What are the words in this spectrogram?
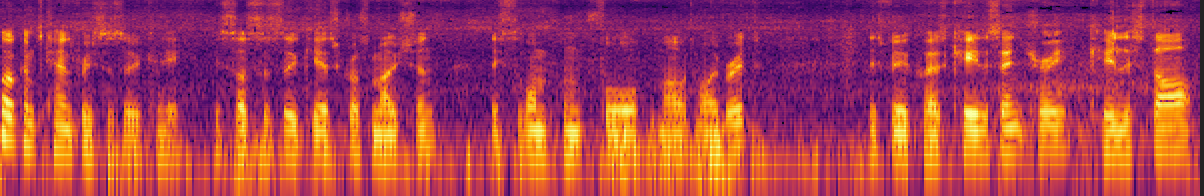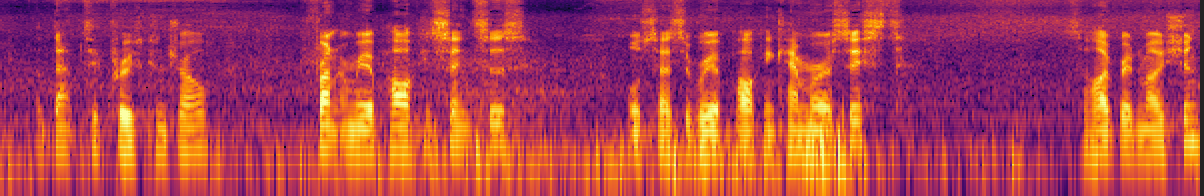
Welcome to Canterbury Suzuki. This is our Suzuki S-Cross Motion. This is a 1.4 mild hybrid. This vehicle has keyless entry, keyless start, adaptive cruise control, front and rear parking sensors, also has the rear parking camera assist. It's a hybrid motion.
